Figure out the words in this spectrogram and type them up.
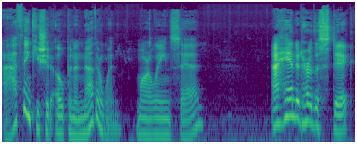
I think you should open another one, Marlene said. I handed her the stick,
